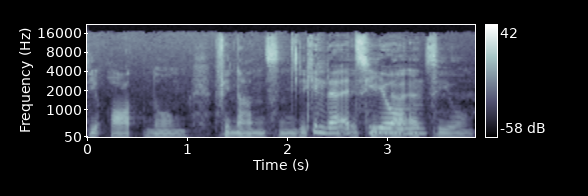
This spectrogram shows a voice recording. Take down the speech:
die Ordnung, Finanzen, die Kindererziehung, Kindererziehung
